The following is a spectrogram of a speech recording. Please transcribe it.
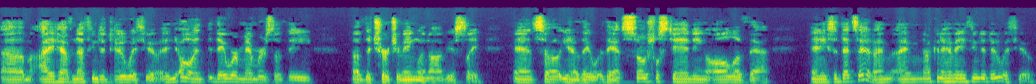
Um, I have nothing to do with you." And oh, and they were members of the of the Church of England, obviously, and so you know they were they had social standing, all of that. And he said, "That's it. I'm I'm not going to have anything to do with you."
